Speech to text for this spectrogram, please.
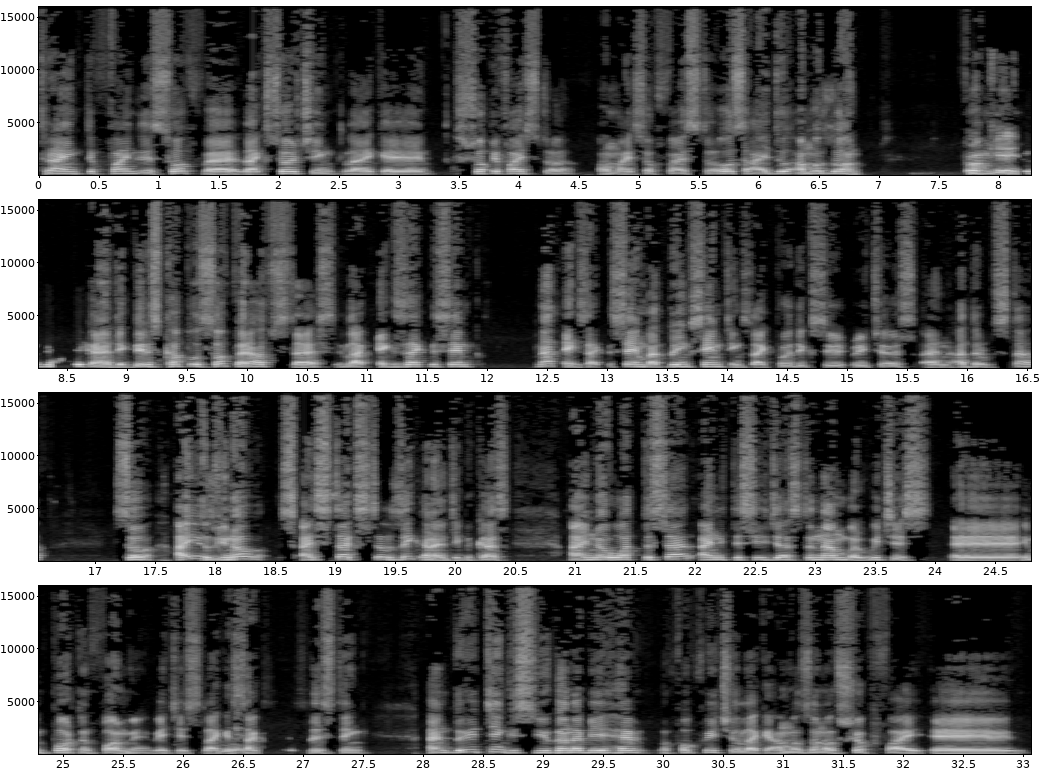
trying to find the software, like searching like a Shopify store on my software store. Also, I do Amazon. From okay. Kinetic, there is couple software upstairs, like exactly same, not exactly same, but doing same things like product research and other stuff. So I use, you know, I stuck still Zik Analytic because I know what to sell. I need to see just the number, which is uh, important for me, which is like yeah. a success listing. And do you think you're gonna be have for future like Amazon or Shopify uh,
